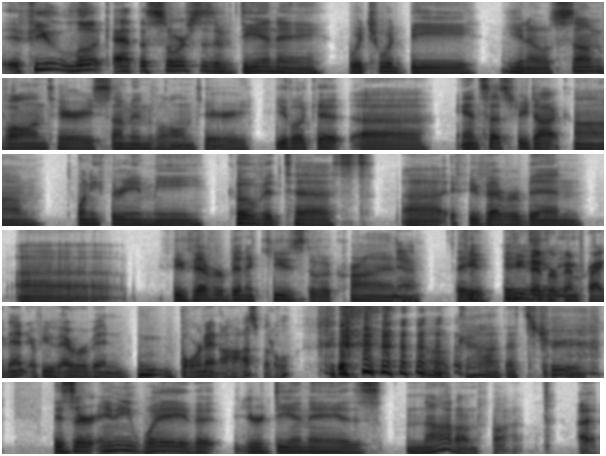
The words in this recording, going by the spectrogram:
if you look at the sources of dna which would be you know some voluntary some involuntary you look at uh ancestry.com 23andme covid test uh if you've ever been uh if you've ever been accused of a crime Yeah. they- if, you, if you've ever been pregnant, if you've ever been born in a hospital. oh god that's true is there any way that your dna is not on file Uh,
